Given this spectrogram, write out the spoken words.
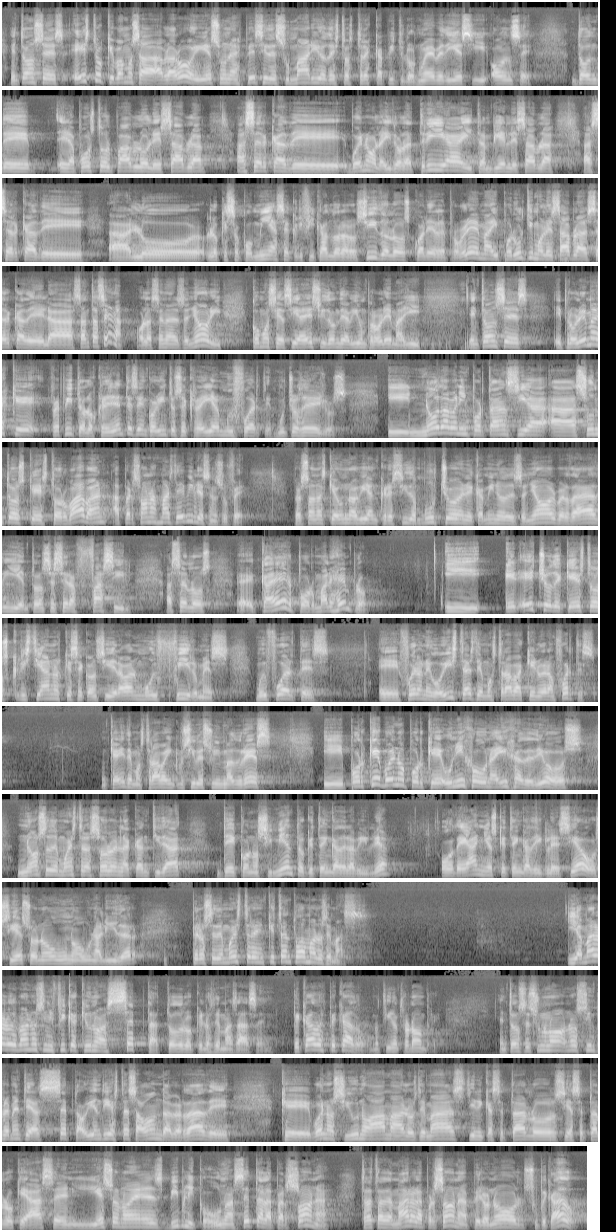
Entonces, esto que vamos a hablar hoy es una especie de sumario de estos tres capítulos, 9, 10 y 11, donde el apóstol Pablo les habla acerca de, bueno, la idolatría y también les habla acerca de ah, lo, que se comía sacrificando a los ídolos, cuál era el problema, y por último les habla acerca de la Santa Cena o la Cena del Señor y cómo se hacía eso y dónde había un problema allí. Entonces, el problema es que, repito, los creyentes en Corinto se creían muy fuertes, muchos de ellos y no daban importancia a asuntos que estorbaban a personas más débiles en su fe. Personas que aún no habían crecido mucho en el camino del Señor, ¿verdad? Y entonces era fácil hacerlos eh, caer por mal ejemplo. Y el hecho de que estos cristianos que se consideraban muy firmes, muy fuertes, eh, fueran egoístas, demostraba que no eran fuertes. ¿Okay? Demostraba inclusive su inmadurez ¿Y por qué? Bueno, porque un hijo o una hija de Dios no se demuestra solo en la cantidad de conocimiento que tenga de la Biblia, o de años que tenga de iglesia, o si es o no uno o una líder, pero se demuestra en qué tanto ama a los demás. Y amar a los demás no significa que uno acepta todo lo que los demás hacen. Pecado es pecado, no tiene otro nombre. Entonces uno no, simplemente acepta. Hoy en día está esa onda, ¿verdad? De, que, bueno, si uno ama a los demás, tiene que aceptarlos y aceptar lo que hacen, y eso no es bíblico. Uno acepta a la persona, trata de amar a la persona, pero no su pecado.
